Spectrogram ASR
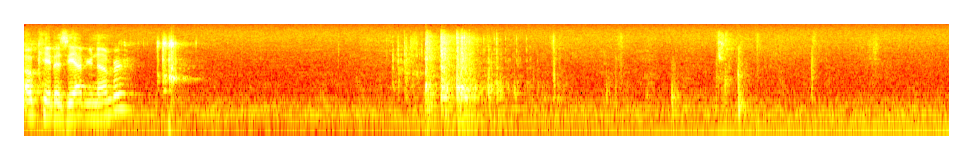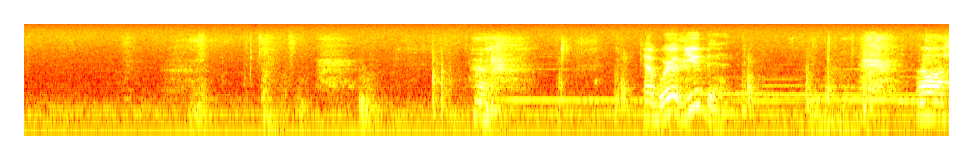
Okay, does he have your number? God, where have you been? Uh,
